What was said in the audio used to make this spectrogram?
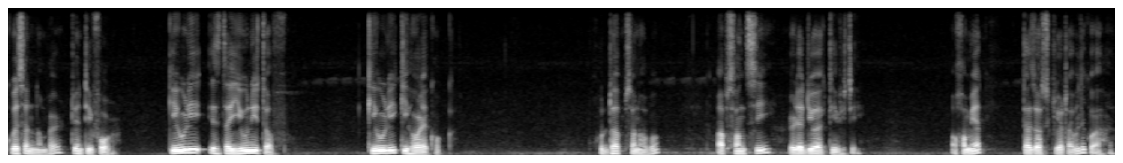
question number twenty four curie is the unit of curie কিহৰ একক? শুদ্ধ অপশ্যন হ'ব অপশ্যন চি ৰেডিঅ' এক্টিভিটি অসমীয়াত তেজস্ক্ৰিয়তা বুলি কোৱা হয়।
